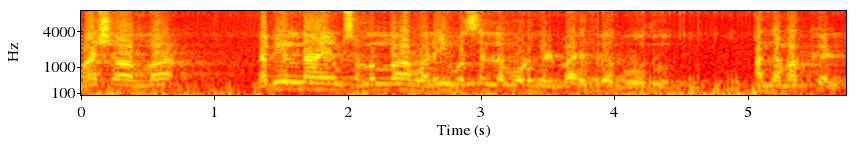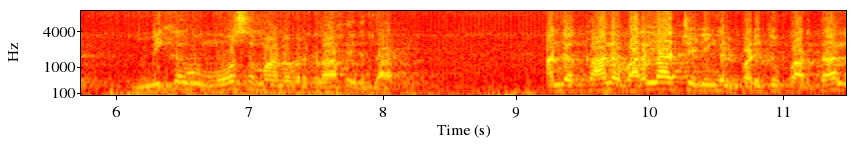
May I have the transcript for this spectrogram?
மாஷா அல்லா நபீல் நாயம் சல்லல்லாஹ் வலை வசல்லம் அவர்கள் வருகிற போது அந்த மக்கள் மிகவும் மோசமானவர்களாக இருந்தார்கள். அந்த கால வரலாற்றை நீங்கள் படித்து பார்த்தால்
